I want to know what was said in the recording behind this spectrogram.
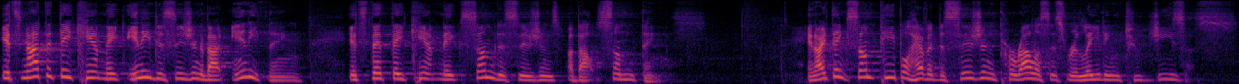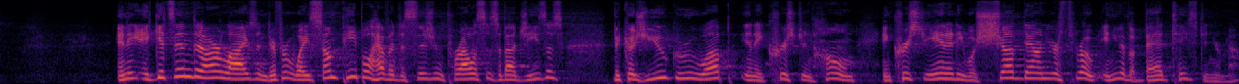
It's not that they can't make any decision about anything, it's that they can't make some decisions about some things. And I think some people have a decision paralysis relating to Jesus. And it, gets into our lives in different ways. Some people have a decision paralysis about Jesus because you grew up in a Christian home and Christianity was shoved down your throat and you have a bad taste in your mouth.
